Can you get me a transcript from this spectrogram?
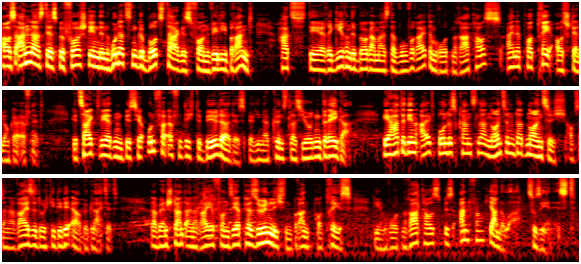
Aus Anlass des bevorstehenden 100. Geburtstages von Willy Brandt hat der regierende Bürgermeister Wowereit im Roten Rathaus eine Porträtausstellung eröffnet. Gezeigt werden bisher unveröffentlichte Bilder des Berliner Künstlers Jürgen Dreger. Er hatte den Altbundeskanzler 1990 auf seiner Reise durch die DDR begleitet. Dabei entstand eine Reihe von sehr persönlichen Brandt-Porträts, die im Roten Rathaus bis Anfang Januar zu sehen ist.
